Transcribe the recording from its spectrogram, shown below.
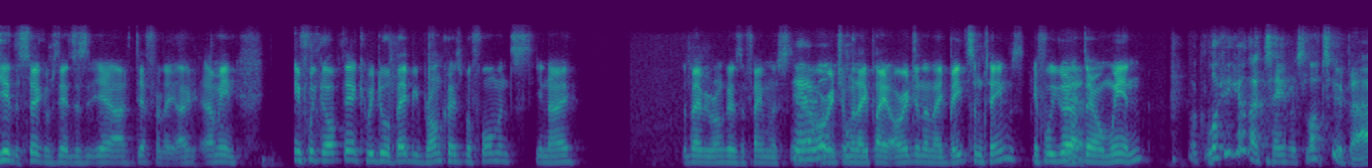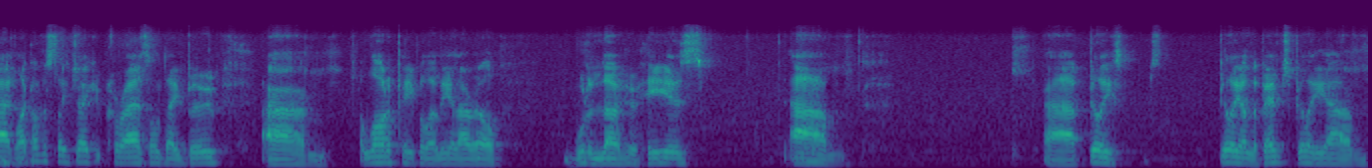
Yeah, the circumstances. Yeah, I definitely. I, I mean, if we go up there, can we do a Baby Broncos performance? You know, the Baby Broncos are famous. you know, well, Origin when they play Origin and they beat some teams. If we go Yeah. up there and win, Look, looking at that team, it's not too bad. Like obviously Jacob Kiraz on debut. Um, a lot of people in the NRL wouldn't know who he is. Um, uh, Billy, Billy on the bench. Billy um,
